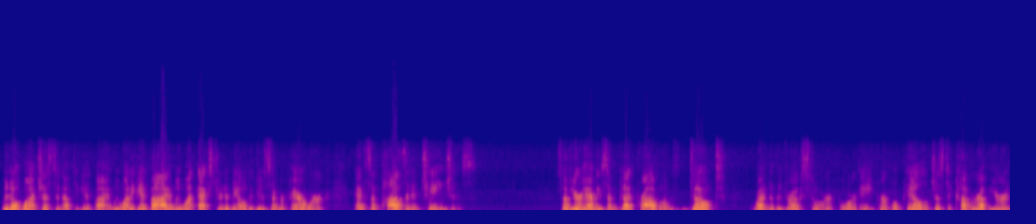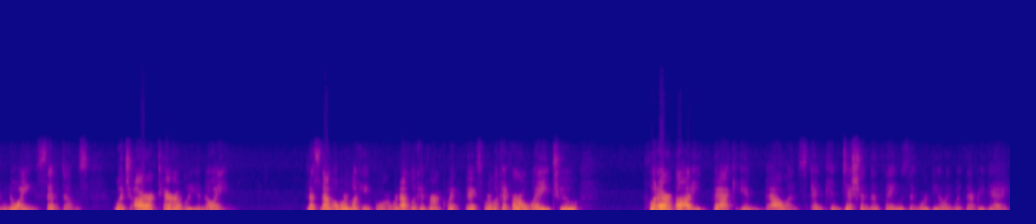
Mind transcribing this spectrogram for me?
We don't want just enough to get by. We want to get by and we want extra to be able to do some repair work and some positive changes. So if you're having some gut problems, don't run to the drugstore for a purple pill just to cover up your annoying symptoms, which are terribly annoying. That's not what we're looking for. We're not looking for a quick fix. We're looking for a way to put our body back in balance and condition the things that we're dealing with every day.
